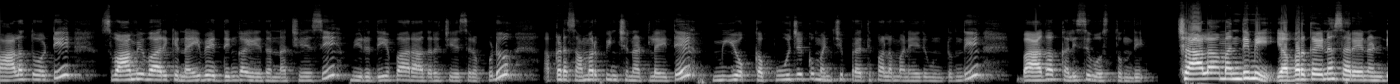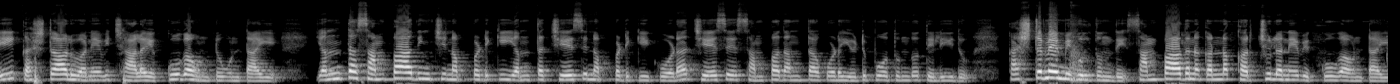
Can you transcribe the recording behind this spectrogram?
పాలతోటి స్వామివారికి నైవేద్యంగా ఏదన్నా చేసి మీరు దీపారాధన చేసినప్పుడు అక్కడ సమర్పించినట్లయితే మీ యొక్క పూజకు మంచి ప్రతిఫలం అనేది ఉంటుంది. బాగా కలిసి వస్తుంది. చాలామంది మీ ఎవరికైనా సరేనండి కష్టాలు అనేవి చాలా ఎక్కువగా ఉంటూ ఉంటాయి. ఎంత సంపాదించినప్పటికీ ఎంత చేసినప్పటికీ కూడా చేసే సంపద అంతా కూడా ఎటుపోతుందో తెలియదు కష్టమే మిగులుతుంది. సంపాదన కన్నా ఖర్చులు అనేవి ఎక్కువగా ఉంటాయి.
